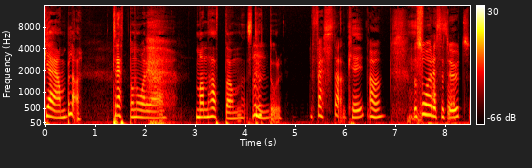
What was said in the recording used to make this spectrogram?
de gambla? 13-åriga Manhattan-struttor. Festa. Okej. Ja. Så, så har det sett Alltså. ut.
